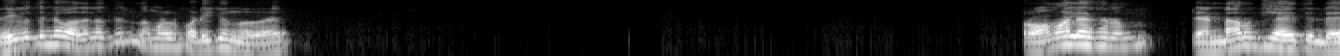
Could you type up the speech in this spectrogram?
ദൈവത്തിന്റെ വചനത്തിൽ നമ്മൾ പഠിക്കുന്നത് റോമാലേഖനം രണ്ടാം അധ്യായത്തിന്റെ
